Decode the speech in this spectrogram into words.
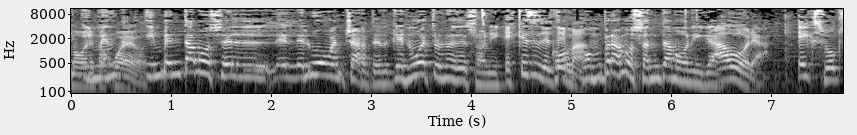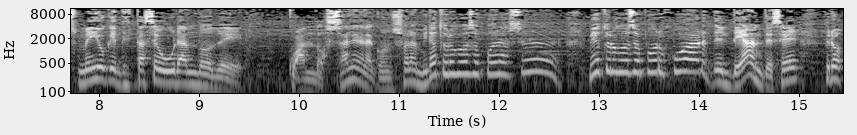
Salimos inventamos el, el- el nuevo Uncharted, que es nuestro y no es de Sony. Es que ese es el Co- tema. Compramos Santa Mónica. Ahora, Xbox medio que te está asegurando de cuando sale a la consola, mira todo lo que vas a poder hacer, mira todo lo que vas a poder jugar, el de antes, eh, pero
